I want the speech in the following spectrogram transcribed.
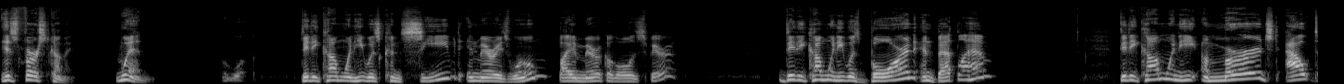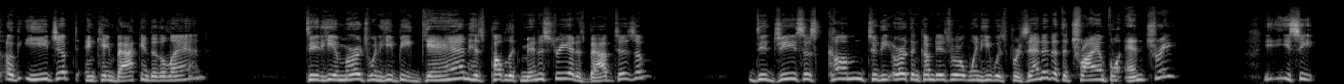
his first coming? When? Did he come when he was conceived in Mary's womb by a miracle of the Holy Spirit? Did he come when he was born in Bethlehem? Did he come when he emerged out of Egypt and came back into the land? Did he emerge when he began his public ministry at his baptism? Did Jesus come to the earth and come to Israel when he was presented at the triumphal entry? You see,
